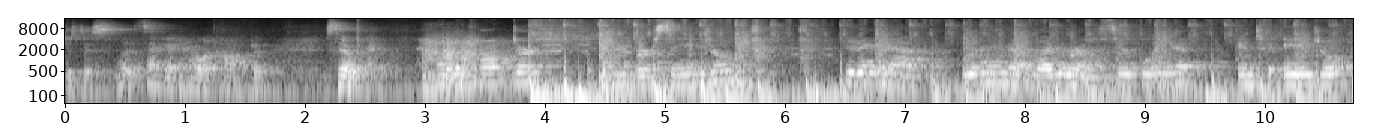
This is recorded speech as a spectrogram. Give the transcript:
just a split second helicopter. So helicopter, reverse angel, hitting that, bringing that leg around, circling it into angel,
